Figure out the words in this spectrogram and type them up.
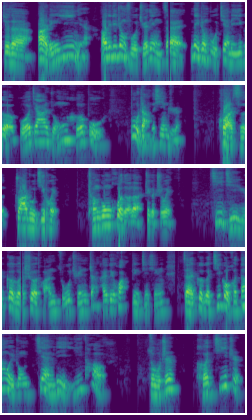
就在二零一一年。奥地利政府决定在内政部建立一个国家融合部部长的新职，库尔茨抓住机会，成功获得了这个职位，积极与各个社团族群展开对话，并进行在各个机构和单位中建立一套组织和机制，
